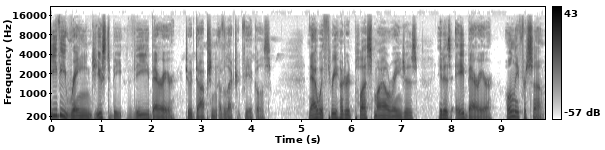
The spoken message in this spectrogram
EV range used to be the barrier to adoption of electric vehicles. Now, with 300 plus mile ranges, it is a barrier only for some.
